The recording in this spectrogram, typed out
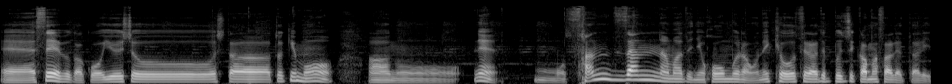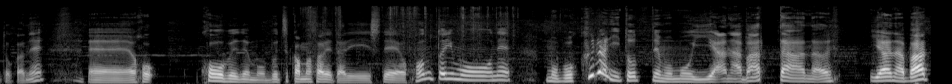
えー、西部がこう、優勝した時も、あのー、ね、もう散々なまでにホームランをね、京セラでぶちかまされたりとかね、えー、神戸でもぶちかまされたりして、本当にもうね、もう僕らにとってももう嫌なバッターな、嫌なバッ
